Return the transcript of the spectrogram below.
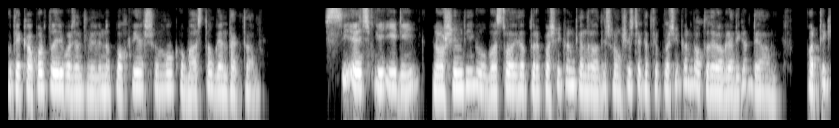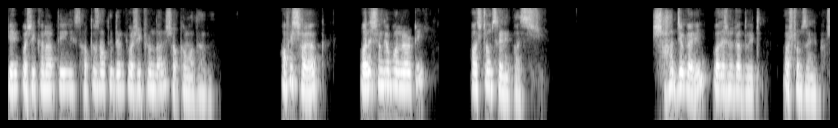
হতে কাপড় তৈরি পর্যন্ত বিভিন্ন প্রক্রিয়ার সম্মুখ ও বাস্তব জ্ঞান থাকতে হবে। সিএইচপিইডি নরসিংদী ও বস্ত্র অধিদপ্তরের প্রশিক্ষণ কেন্দ্র হতে সংশ্লিষ্ট ক্ষেত্রে প্রশিক্ষণ প্রাপ্তদের অগ্রাধিকার দেওয়া হবে। প্রার্থীকে প্রশিক্ষণার্থী, ছাত্রছাত্রীদের প্রশিক্ষণ দানে সক্ষম হতে হবে। অফিস সহায়ক, পদের সংখ্যা পনেরোটি, অষ্টম শ্রেণি পাস। সাহায্যকারী, পদের সংখ্যা দুইটি, অষ্টম শ্রেণি পাস।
